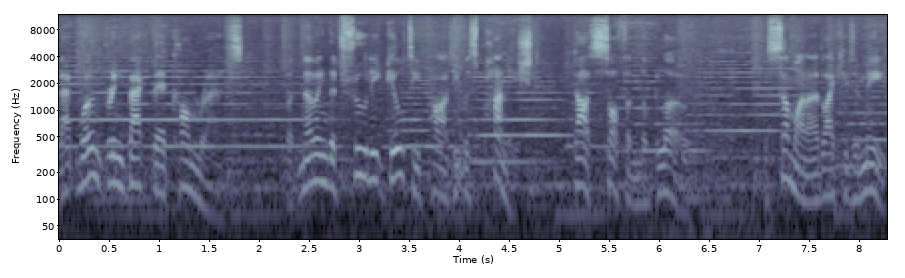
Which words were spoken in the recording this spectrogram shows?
That won't bring back their comrades, but knowing the truly guilty party was punished does soften the blow. There's someone I'd like you to meet.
